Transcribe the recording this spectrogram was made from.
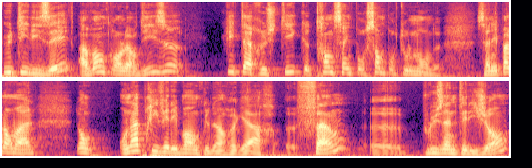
utilisaient avant qu'on leur dise critère rustique, 35% pour tout le monde. Ça n'est pas normal. Donc, on a privé les banques d'un regard fin, plus intelligent,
